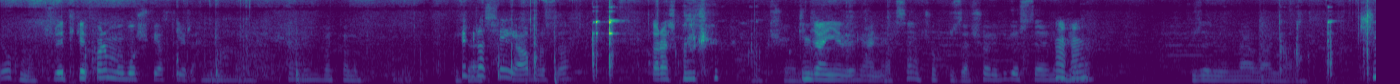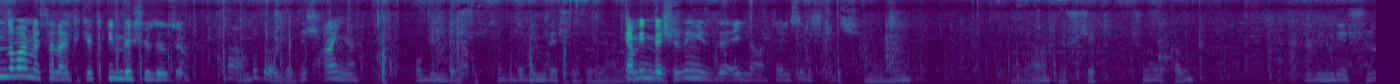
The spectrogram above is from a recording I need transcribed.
Yok mu? Şurada etiket var ama boş fiyat yeri. Şöyle bir bakalım. Bir Güzel. biraz şey ya burası. Daraşmalık. Bak şöyle. Fincan yeri yani. Baksana çok güzel. Şöyle bir gösterelim Hı hı. Güzel ürünler var yani. Şunda var mesela etiket. 1500 yazıyor. Tamam bu da öyledir. Aynen. O 1500 ise bu da 1500'dür yani. Yani 1500'ün %50 artı 50'si düşecek. Hı hı. Bayağı düşecek. Şuna bakalım. Bu 1500.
